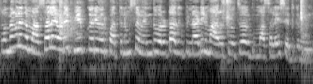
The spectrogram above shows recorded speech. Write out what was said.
சொந்தங்களே இந்த மசாலையோட பீப் கறி ஒரு பத்து நிமிஷம் வெந்து வரட்டும். அதுக்கு பின்னாடி நம்ம அரைச்சி வச்ச மசாலையை சேர்த்துக்கிறோங்க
